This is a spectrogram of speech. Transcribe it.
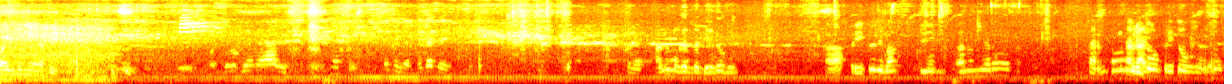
Pag natin. Ano maganda dito? Ha? Prito, di ba? Anong meron? Salad? Prito, prito. Salad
